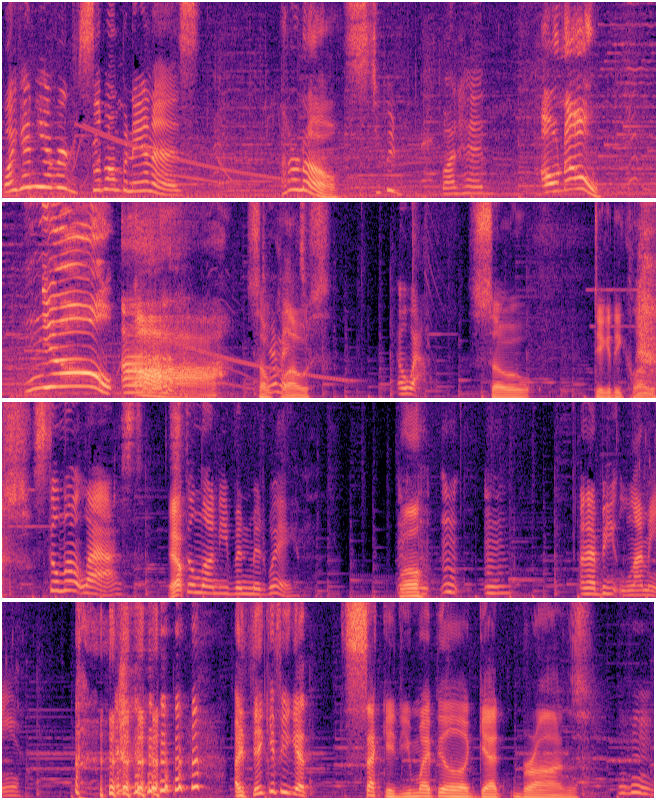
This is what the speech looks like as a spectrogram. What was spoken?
Why can't he ever slip on bananas? I don't know. Stupid butthead. Oh no! No! Ah, Ah! so Damn it. close. Oh wow. So diggity close. Still not last. Yep. Still not even midway. Well, And I beat Lemmy. I think if you get second, you might be able to get bronze. Mm-hmm.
